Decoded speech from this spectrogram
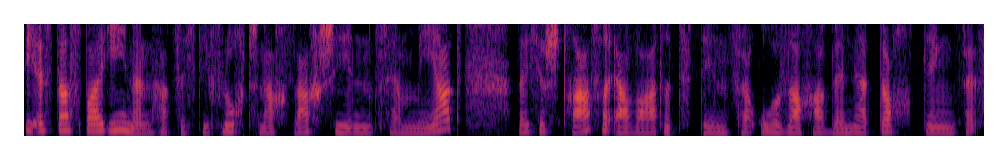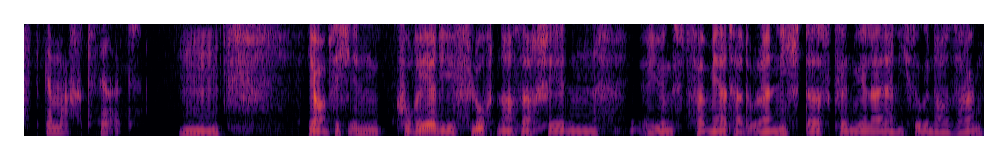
Wie ist das bei Ihnen? Hat sich die Flucht nach Sachschäden vermehrt? Welche Strafe erwartet den Verursacher, wenn er doch dingfest gemacht wird? Mhm. Ja, ob sich in Korea die Flucht nach Sachschäden jüngst vermehrt hat oder nicht, das können wir leider nicht so genau sagen,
